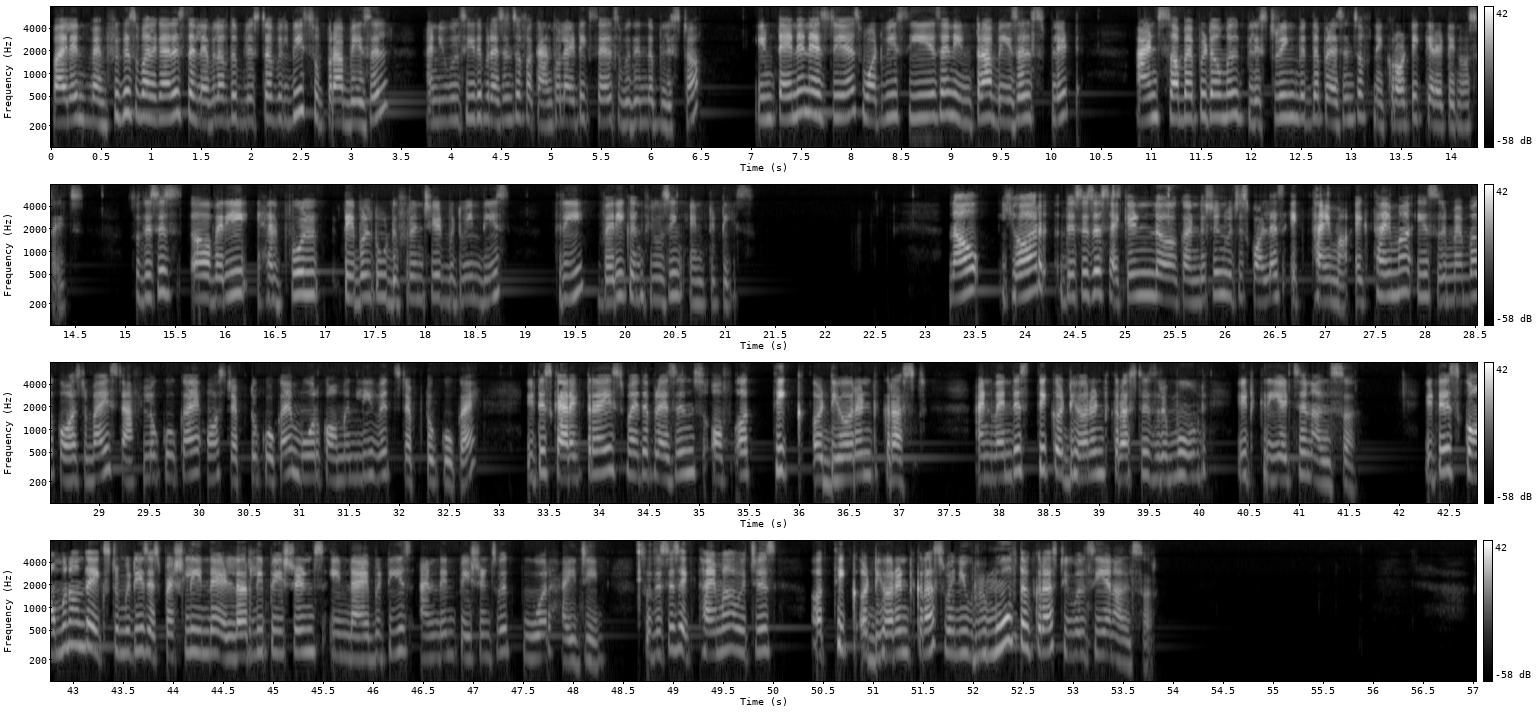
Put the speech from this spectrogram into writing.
While in pemphigus vulgaris, the level of the blister will be suprabasal and you will see the presence of acantholytic cells within the blister. In 10 and SJS, what we see is an intrabasal split and subepidermal blistering with the presence of necrotic keratinocytes. So, this is a very helpful table to differentiate between these three very confusing entities. Now, here this is a second uh, condition which is called as ecthyma. Ecthyma is remember caused by staphylococci or streptococci more commonly with streptococci. It is characterized by the presence of a thick adherent crust and when this thick adherent crust is removed, it creates an ulcer. It is common on the extremities especially in the elderly patients, in diabetes and in patients with poor hygiene. So, this is ecthyma which is a thick adherent crust. When you remove the crust, you will see an ulcer.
